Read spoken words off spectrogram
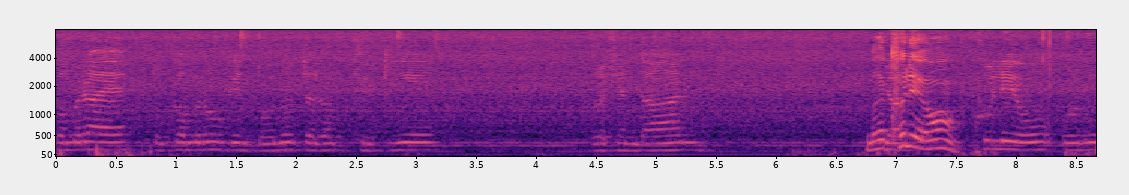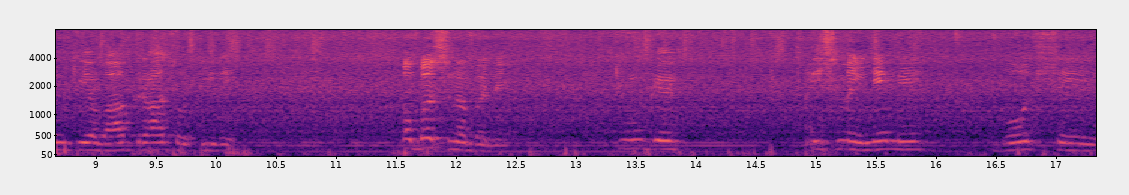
کمرہ ہے تو کمروں کے دونوں طرف کھڑکیے روشن دان مطلب کھلے ہوں۔ کھلے ہوں اور ان کی ہوا کراس ہوتی رہے ابس نہ بنے کیونکہ اس مہینے میں بہت سے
